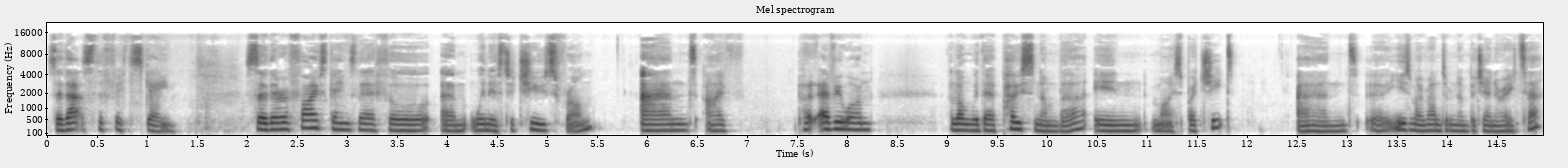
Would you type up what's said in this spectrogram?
So that's the fifth skein. So there are five skeins there for um, winners to choose from, and I've put everyone along with their post number in my spreadsheet and uh, use my random number generator.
